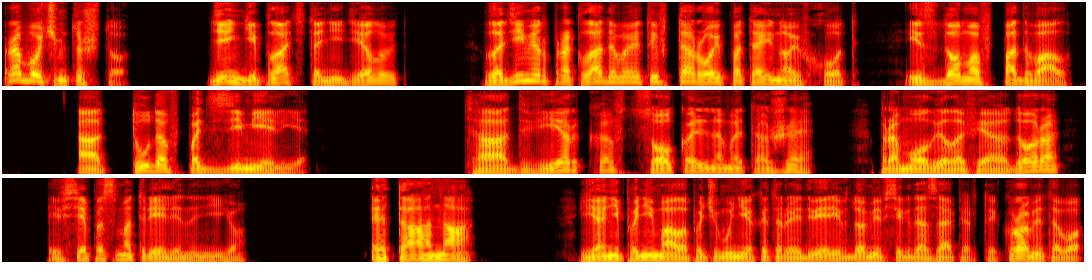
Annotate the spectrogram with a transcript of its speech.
Рабочим-то что? Деньги платят, а не делают. Владимир прокладывает и второй потайной вход, из дома в подвал, а оттуда в подземелье. «Та дверка в цокольном этаже», — промолвила Феодора, и все посмотрели на нее. «Это она!» Я не понимала, почему некоторые двери в доме всегда заперты. Кроме того,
